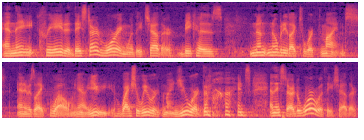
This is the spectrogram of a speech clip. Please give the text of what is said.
And they created, they started warring with each other because nobody liked to work the mines. And it was like, well, you know, you, why should we work the mines? You work the mines. And they started a war with each other.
